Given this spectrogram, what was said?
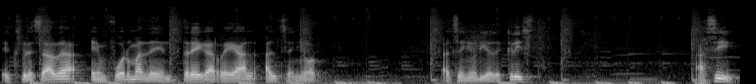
expresada en forma de entrega real al Señor al señorío de Cristo. Así,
